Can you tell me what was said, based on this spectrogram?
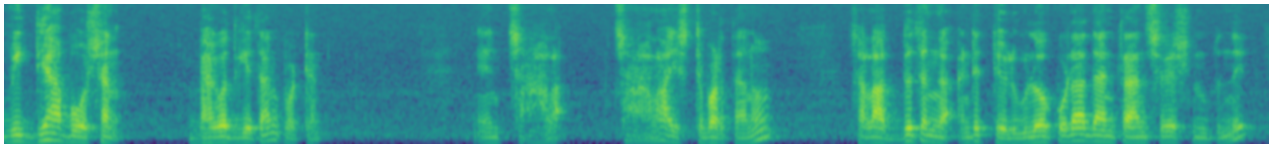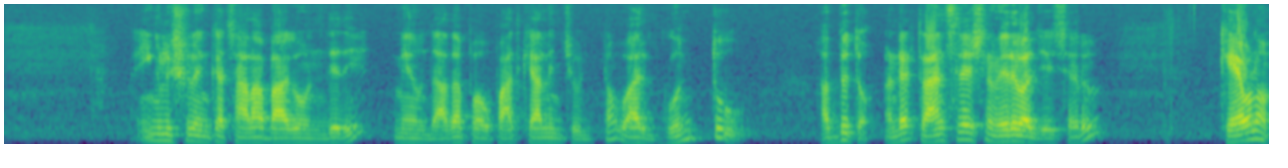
విద్యాభూషణ్ భగవద్గీత అని కొట్టాను. నేను చాలా చాలా ఇష్టపడతాను. చాలా అద్భుతంగా అంటే తెలుగులో కూడా దాని ట్రాన్స్లేషన్ ఉంటుంది. ఇంగ్లీష్లో ఇంకా చాలా బాగా ఉంది మేము దాదాపు ఒక పాతికేళ్ళ నుంచి వింటున్నాం. వారి గొంతు అద్భుతం. అంటే ట్రాన్స్లేషన్ వేరే వాళ్ళు చేశారు. కేవలం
